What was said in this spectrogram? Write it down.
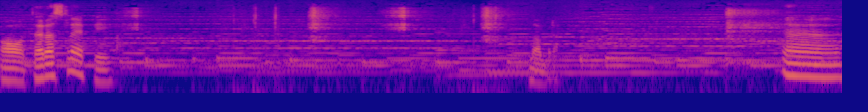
O, teraz lepiej. Dobra. Eee,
